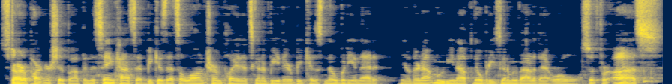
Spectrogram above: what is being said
start a partnership up in the same concept because that's a long term play that's going to be there because nobody in that You know, they're not moving up. Nobody's going to move out of that role. So for us,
